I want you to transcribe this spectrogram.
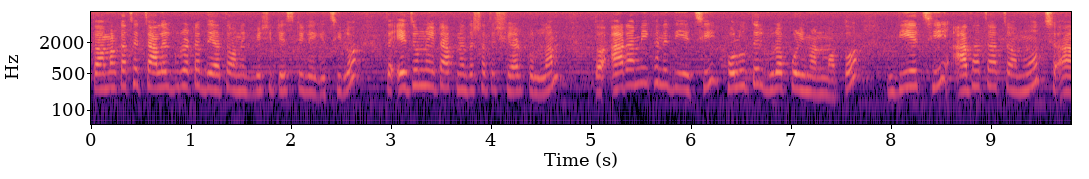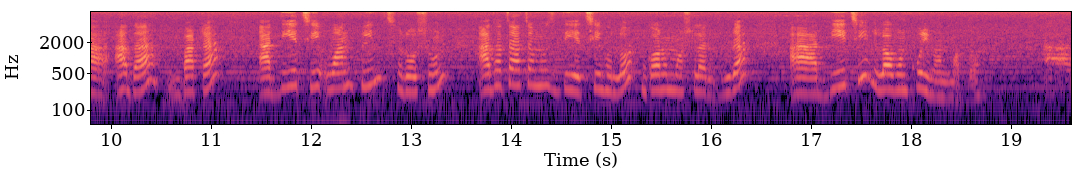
তো আমার কাছে চালের গুঁড়াটা দেওয়াতে অনেক বেশি টেস্টি লেগেছিল। তো এই জন্য এটা আপনাদের সাথে শেয়ার করলাম। তো আর আমি এখানে দিয়েছি হলুদের গুঁড়া পরিমাণ মতো। দিয়েছি আধা চা চামচ আদা বাটা। আর দিয়েছি ওয়ান পিঞ্চ রসুন। আধা চা চামচ দিয়েছি হলো গরম মশলার গুঁড়া। আর দিয়েছি লবণ পরিমাণ মতো। আর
